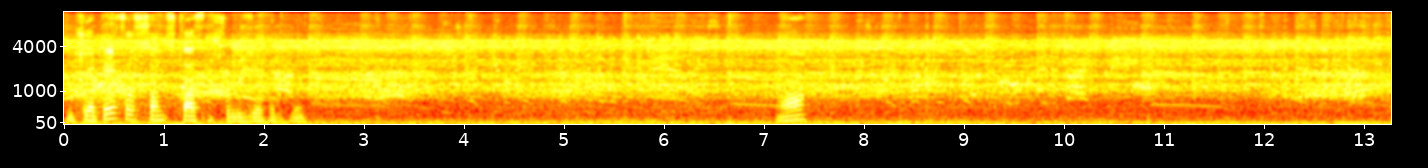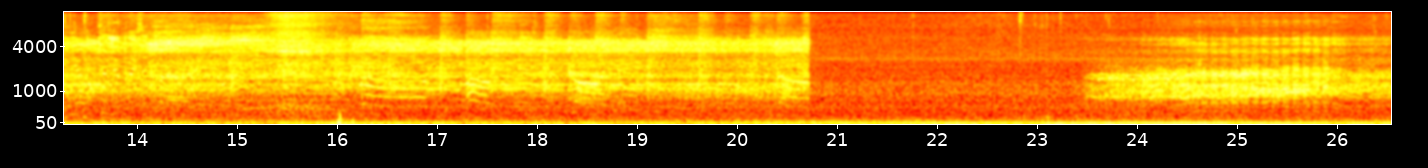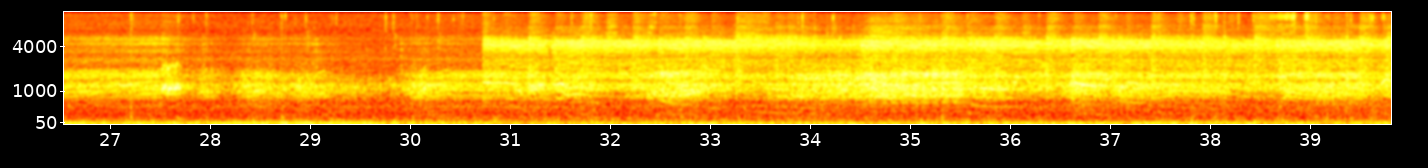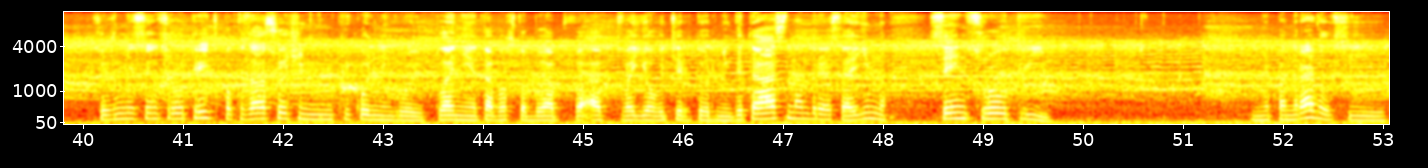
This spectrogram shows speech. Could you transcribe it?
Ну что, опять сам сказано, что ли, ехать, блин? А? Все же мне Saints Row 3 показалась очень прикольной игрой в плане того, чтобы отвоевывать территорию не GTA San Andreas, а именно Saints Row 3. Мне понравился и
